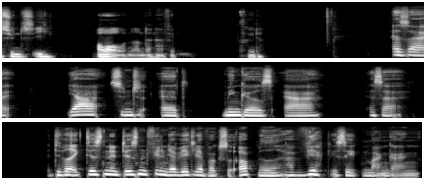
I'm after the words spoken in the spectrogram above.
synes I overordnet om den her film? Frida. Altså, jeg synes, at Mean Girls er, altså, det ved jeg ikke, det er sådan en, det er sådan en film, jeg virkelig er vokset op med. Jeg har virkelig set den mange gange,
